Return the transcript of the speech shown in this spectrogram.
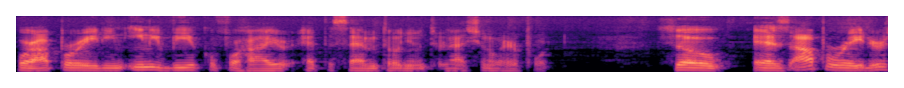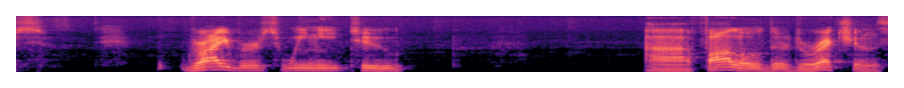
or operating any vehicle for hire at the San Antonio International Airport. So, as operators, drivers, we need to uh, follow their directions,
